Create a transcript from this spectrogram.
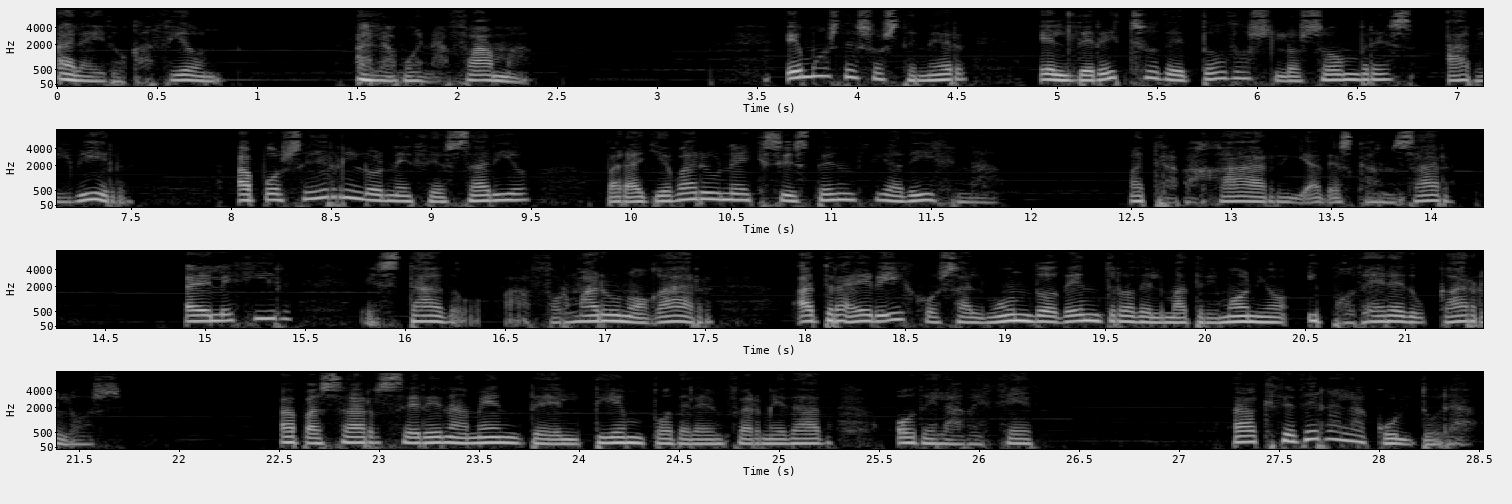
a la educación, a la buena fama. Hemos de sostener el derecho de todos los hombres a vivir, a poseer lo necesario para llevar una existencia digna, a trabajar y a descansar, a elegir estado, a formar un hogar, a traer hijos al mundo dentro del matrimonio y poder educarlos, a pasar serenamente el tiempo de la enfermedad o de la vejez, a acceder a la cultura,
